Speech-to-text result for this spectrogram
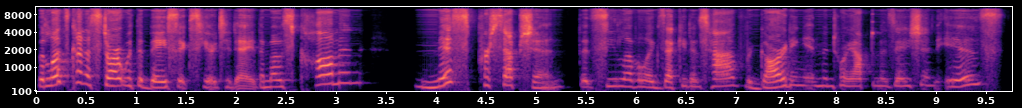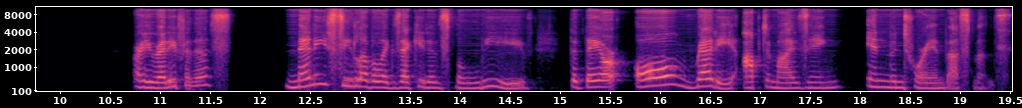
But let's kind of start with the basics here today. The most common misperception that C-level executives have regarding inventory optimization is, are you ready for this? Many C-level executives believe that they are already optimizing inventory investments.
